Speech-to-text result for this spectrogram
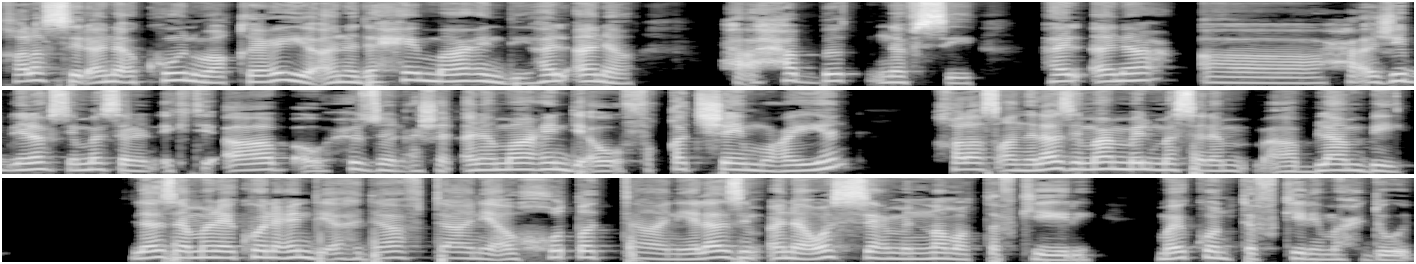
خلاص صير أنا أكون واقعية أنا دحين ما عندي. هل أنا حأحبط نفسي؟ هل أنا آه حأجيب لنفسي مثلا اكتئاب أو حزن عشان أنا ما عندي أو فقدت شيء معين؟ خلاص أنا لازم أعمل مثلا بلان بي لازم أنا يكون عندي أهداف تانية أو خطط تانية لازم أنا أوسع من نمط تفكيري ما يكون تفكيري محدود.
